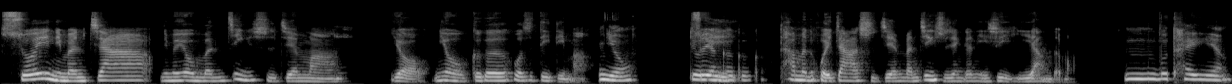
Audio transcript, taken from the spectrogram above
所以你们家你们有门禁时间吗？有，你有哥哥或是弟弟吗？有，有所以两个哥哥，他们回家的时间，门禁时间跟你是一样的吗？嗯，不太一样。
